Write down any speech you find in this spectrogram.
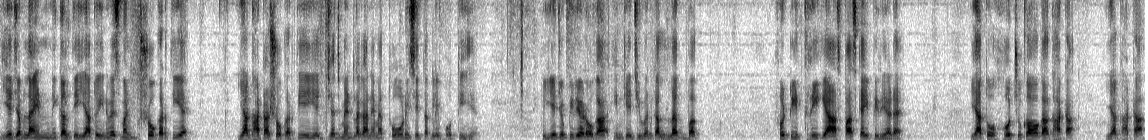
ये जब लाइन निकलती या तो इन्वेस्टमेंट शो करती है या घाटा शो करती है। ये जजमेंट लगाने में थोड़ी सी तकलीफ़ होती है। तो ये जो पीरियड होगा, इनके जीवन का लगभग फोर्टी थ्री के आसपास का ही पीरियड है। या तो हो चुका होगा घाटा, या घाटा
